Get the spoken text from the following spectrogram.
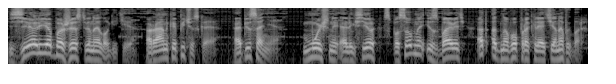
Зелье божественной логики. Ранг эпическая. Описание. Мощный эликсир, способный избавить от одного проклятия на выбор.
